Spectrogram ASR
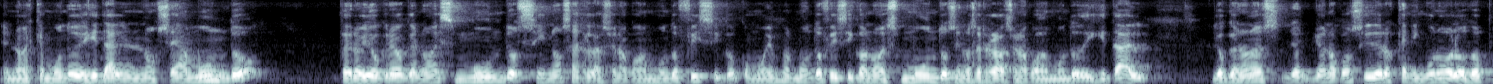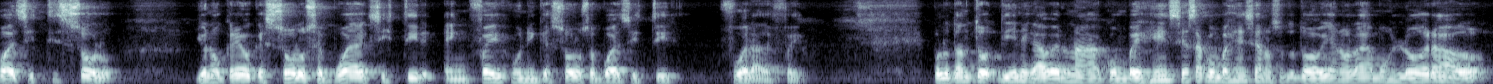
Eh, no es que el mundo digital no sea mundo, pero yo creo que no es mundo si no se relaciona con el mundo físico, como mismo el mundo físico no es mundo si no se relaciona con el mundo digital. Lo que no es, yo, no considero que ninguno de los dos pueda existir solo. Yo no creo que solo se pueda existir en Facebook ni que solo se pueda existir fuera de Facebook. Por lo tanto, tiene que haber una convergencia. Esa convergencia nosotros todavía no la hemos logrado.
